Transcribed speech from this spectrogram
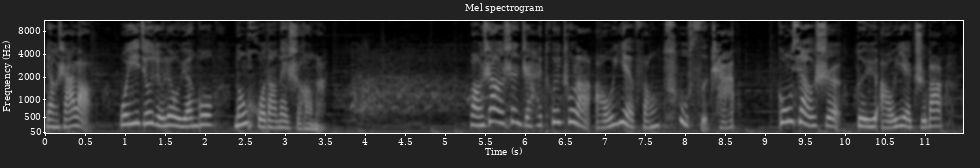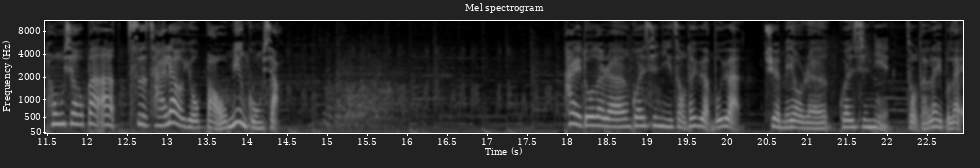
养啥老？我一九九六员工能活到那时候吗？”网上甚至还推出了熬夜防猝死茶，功效是对于熬夜值班、通宵办案，此材料有保命功效。太多的人关心你走得远不远，却没有人关心你走得累不累。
